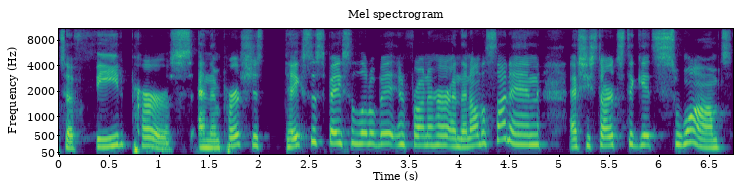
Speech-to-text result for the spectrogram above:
to feed Purce, and then Purce just takes the space a little bit in front of her, and then all of a sudden, as she starts to get swamped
